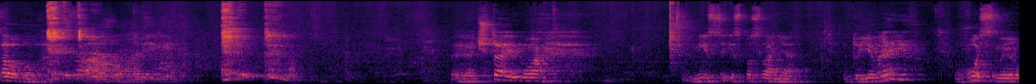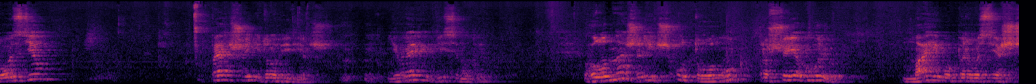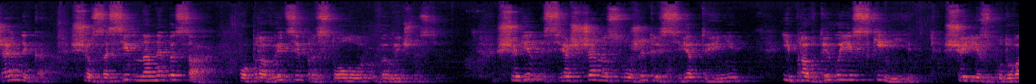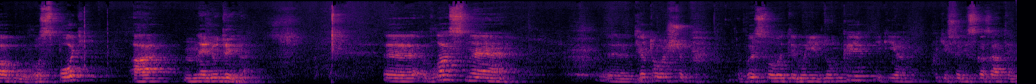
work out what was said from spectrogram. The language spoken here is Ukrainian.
Слава Богу. Слава Богу. Е, Читаємо місце із послання до євреїв, восьмий розділ, перший і другий вірш. Євреїв 8.1. Головна ж річ у тому, про що я говорю. Маємо первосвященника, що засів на небесах по правиці престолу величності, що він священнослужитель святині і правдивої скині, що її збудував був Господь, а не людина. Е, власне, е, для того, щоб висловити мої думки, які я хотів сьогодні сказати,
